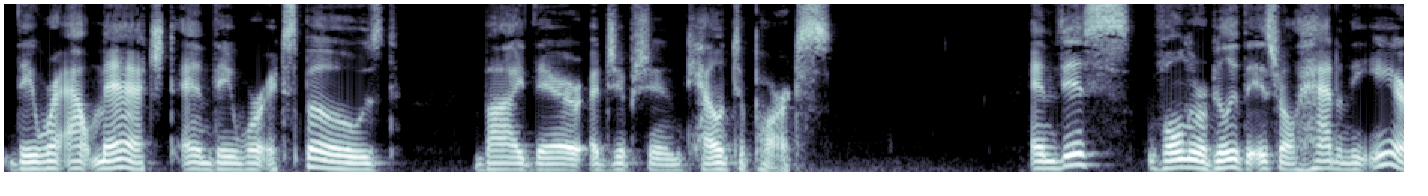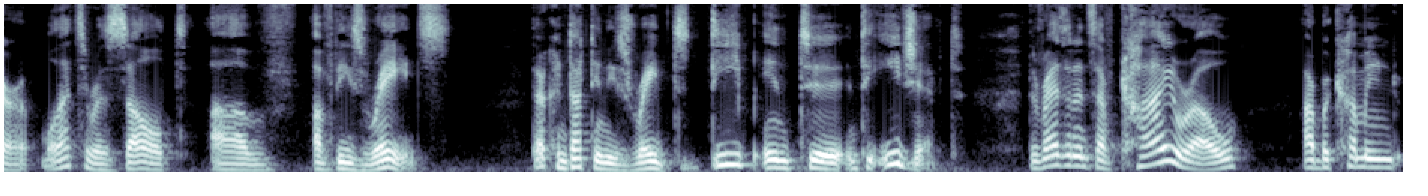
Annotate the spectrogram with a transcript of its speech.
they were outmatched and they were exposed by their Egyptian counterparts. And this vulnerability that Israel had in the air, well, that's a result of, of these raids. They're conducting these raids deep into, into Egypt. The residents of Cairo are becoming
